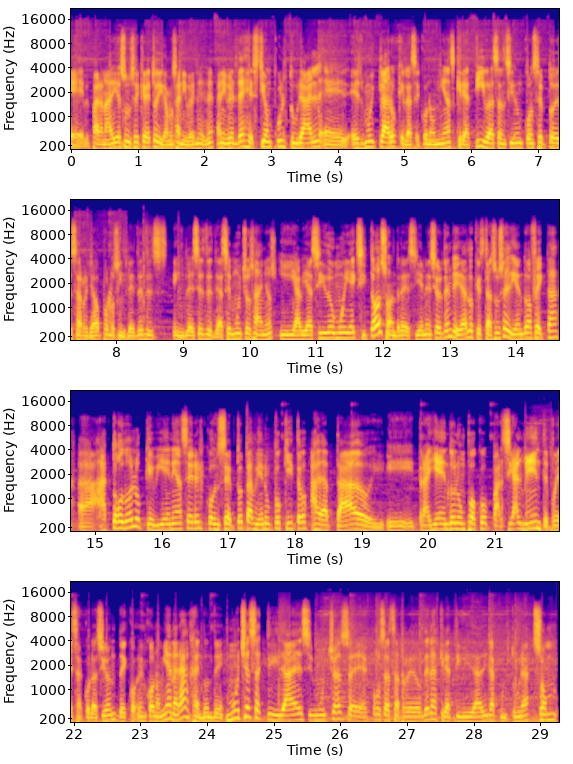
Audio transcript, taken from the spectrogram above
eh, para nadie es un secreto, digamos, a nivel, a nivel de gestión cultural, eh, es muy claro que las economías creativas han sido un concepto desarrollado por los ingleses, ingleses desde hace muchos años y había sido muy exitoso, Andrés. Y en ese orden de ideas lo que está sucediendo afecta a, todo lo que viene a ser el concepto también un poquito adaptado y, y trayéndolo un poco parcialmente, pues, a colación de economía naranja, en donde muchas actividades y muchas eh, cosas alrededor de la creatividad y la cultura son,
